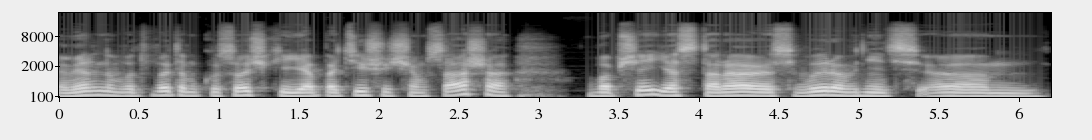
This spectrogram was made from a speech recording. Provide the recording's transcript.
наверное, вот в этом кусочке я потише, чем Саша, Вообще я стараюсь выровнять эм,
